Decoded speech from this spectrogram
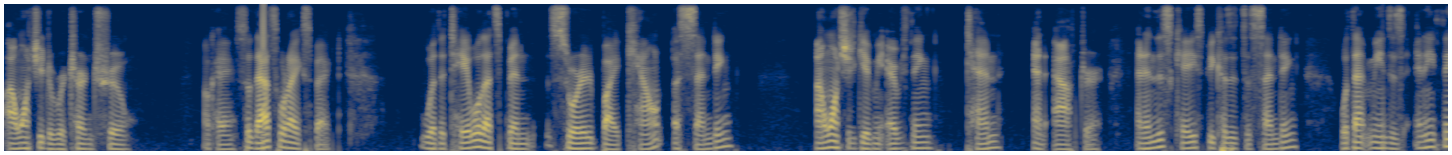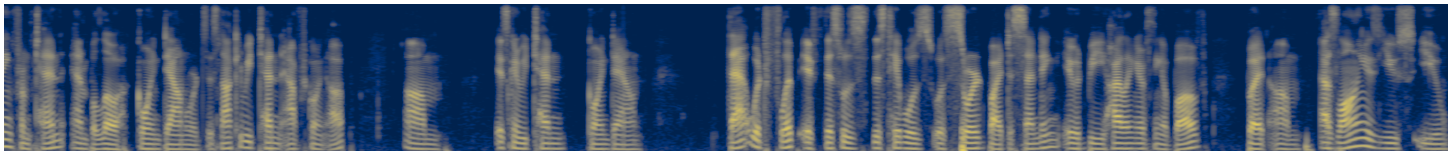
I want you to return true. Okay, so that's what I expect. With a table that's been sorted by count, ascending, I want you to give me everything 10 and after. And in this case, because it's ascending, what that means is anything from 10 and below going downwards. It's not going to be 10 after going up. Um, it's going to be 10 going down. That would flip if this was this table was, was sorted by descending. It would be highlighting everything above. But um, as long as you you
